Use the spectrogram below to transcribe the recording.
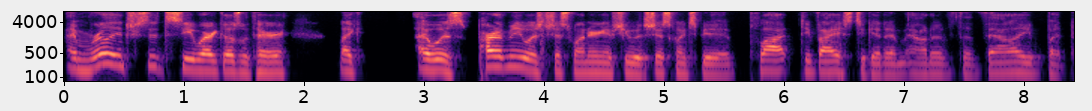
I'm really interested to see where it goes with her. Like, I was part of me was just wondering if she was just going to be a plot device to get him out of the valley, but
